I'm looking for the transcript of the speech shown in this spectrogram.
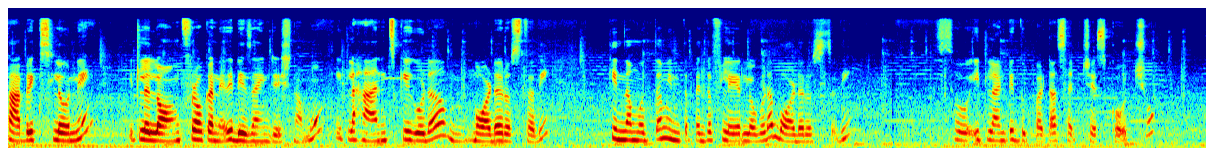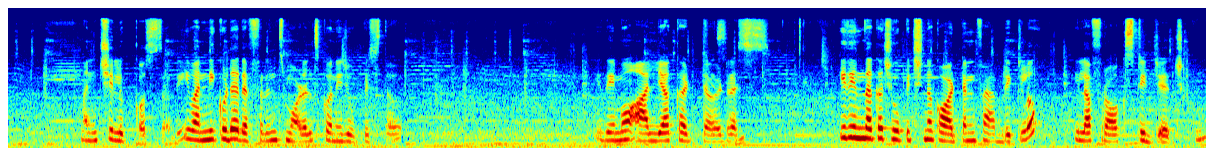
ఫ్యాబ్రిక్స్లోనే ఇట్లా లాంగ్ ఫ్రాక్ అనేది డిజైన్ చేసినాము. ఇట్లా హ్యాండ్స్కి కూడా బార్డర్ వస్తుంది. కింద మొత్తం ఇంత పెద్ద ఫ్లేర్లో కూడా బార్డర్ వస్తుంది. సో ఇట్లాంటి దుప్పటా సెట్ చేసుకోవచ్చు. మంచి లుక్ వస్తుంది. ఇవన్నీ కూడా రెఫరెన్స్ మోడల్స్ కొన్ని చూపిస్తారు. ఇదేమో ఆలియా కట్ డ్రెస్ ఇది ఇందాక చూపించిన కాటన్ ఫ్యాబ్రిక్లో ఇలా ఫ్రాక్ స్టిచ్ చేర్చుకుని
